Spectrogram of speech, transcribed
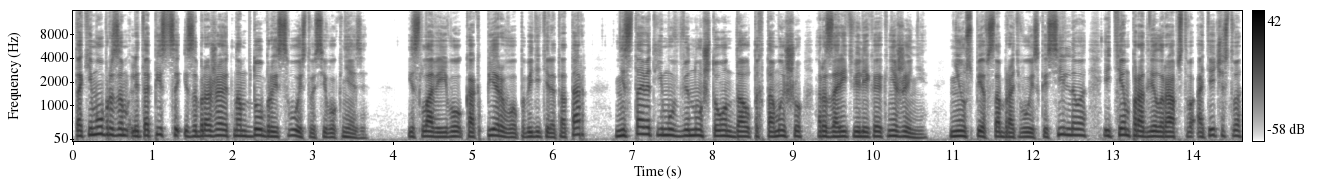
Таким образом, летописцы изображают нам добрые свойства сего князя, и славя его как первого победителя татар, не ставят ему в вину, что он дал Тахтамышу разорить великое княжение, не успев собрать войско сильного и тем продлил рабство Отечества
